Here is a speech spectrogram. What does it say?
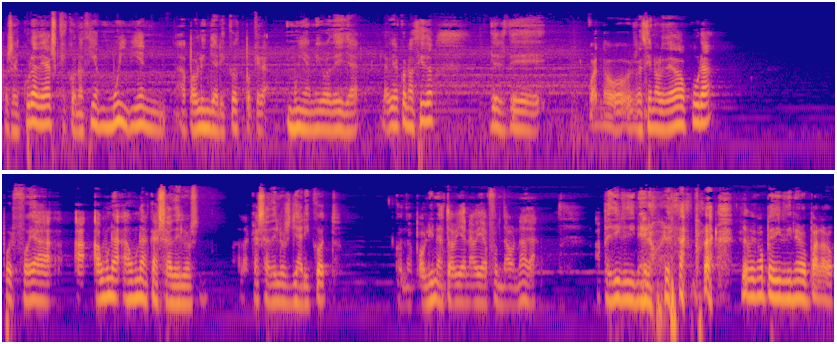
pues el cura de Ars, que conocía muy bien a Pauline Yaricot, porque era muy amigo de ella, la había conocido desde cuando recién ordenado cura, pues fue a, una, a una casa de los, a la casa de los Yaricot, cuando Paulina todavía no había fundado nada, a pedir dinero, ¿verdad? Para, vengo a pedir dinero para los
